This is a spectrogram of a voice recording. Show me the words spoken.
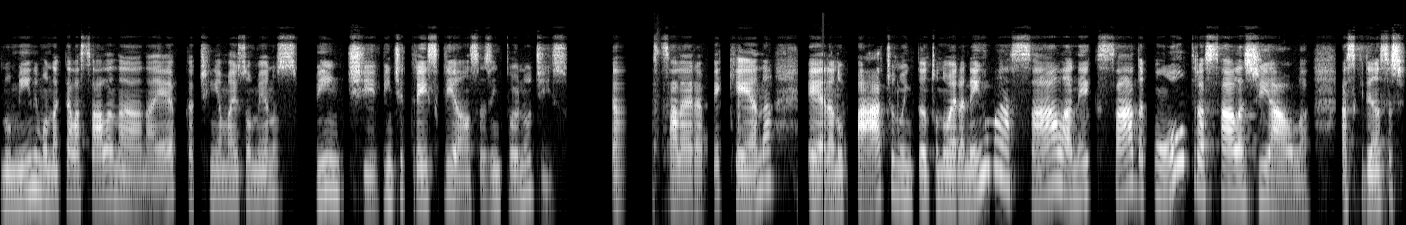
no mínimo, naquela sala, na, na época, tinha mais ou menos 20, 23 crianças em torno disso. A sala era pequena, era no pátio, no entanto, não era nenhuma sala anexada com outras salas de aula. As crianças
